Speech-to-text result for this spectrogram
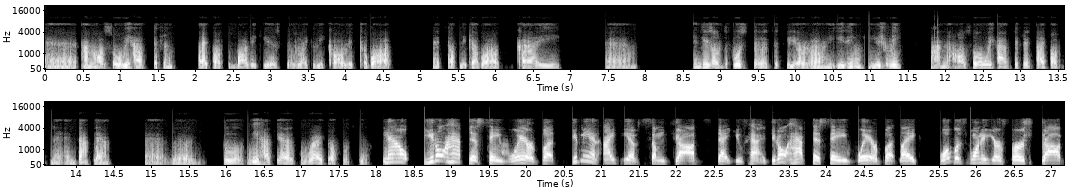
uh, and also we have different type of barbecues, like we call it kebab, chapli kebab, karai, um, and these are the foods that, that we are uh, eating usually. And also we have different type of uh, dumplings. Uh, the- so we have yeah, a variety of foods here. Now, you don't have to say where, but give me an idea of some jobs that you've had. You don't have to say where, but like, what was one of your first jobs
